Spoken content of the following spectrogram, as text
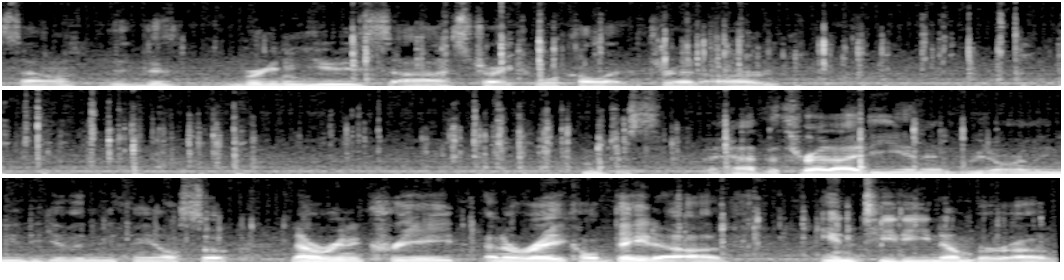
So we're going to use uh, struct. We'll call it thread arg. We'll just have the thread ID in it. We don't really need to give it anything else. So now we're going to create an array called data of ntd number of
